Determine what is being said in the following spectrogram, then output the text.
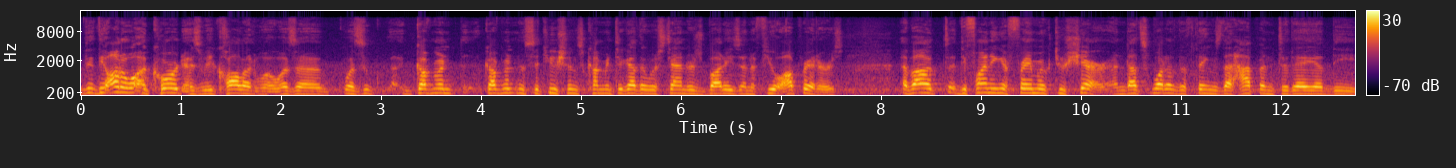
the, the, Ottawa Accord, as we call it, was a was a government government institutions coming together with standards bodies and a few operators about defining a framework to share. And that's one of the things that happened today at the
